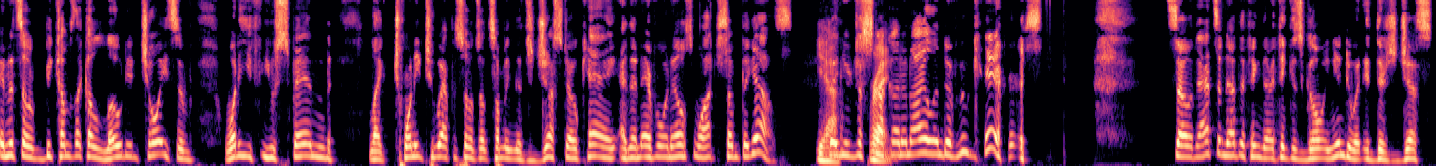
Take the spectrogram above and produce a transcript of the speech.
And it's a becomes like a loaded choice of what if you spend like 22 episodes on something that's just okay, and then everyone else watch something else Yeah. then you're just stuck right. on an island of who cares. So that's another thing that I think is going into it. It- There's just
